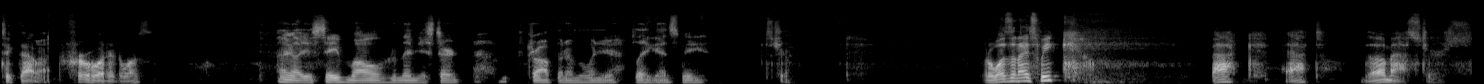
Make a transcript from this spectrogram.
take that Wow. for what it was. I know you save them all, and then you start dropping them when you play against me. It's true. But it was a nice week. Back at the Masters.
